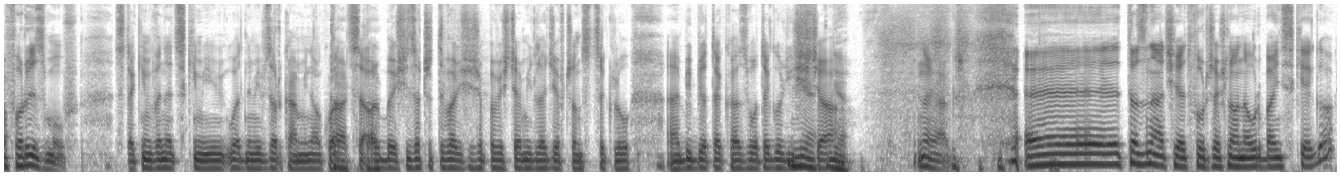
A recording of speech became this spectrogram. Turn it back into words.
aforyzmów z takimi weneckimi ładnymi wzorkami na okładce, tak, tak. albo jeśli zaczytywaliście się powieściami dla dziewcząt z cyklu e, Biblioteka Złotego Liścia. Nie, nie. No jak? E, to znacie twórczość Leona Urbańskiego.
